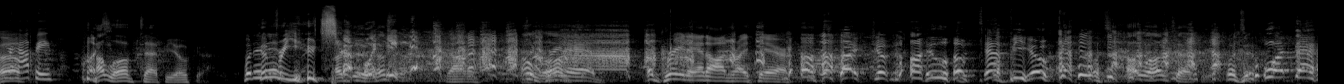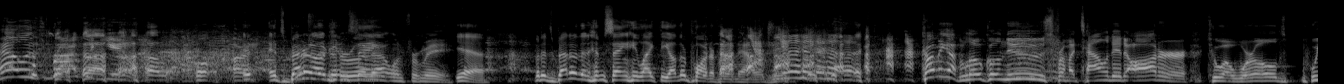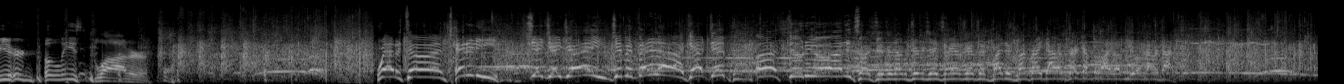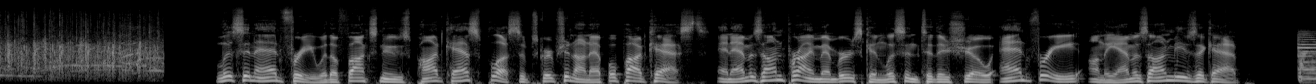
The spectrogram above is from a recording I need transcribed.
you're Uh, happy. I love tapioca. But it Good is- for you, Joey. Oh, great ad. A great add-on right there. I love tapioca. I love that. What the hell is wrong with you? Well, it, it's better You're not than him ruin saying. that one for me. Yeah, but it's better than him saying he liked the other part of her analogy. Coming up, local news from a talented otter to a world weird police plotter. We're out of time. Kennedy, JJJ, Jimmy Failla, Captain, uh, studio audience. Listen ad free with a Fox News Podcast Plus subscription on Apple Podcasts. And Amazon Prime members can listen to this show ad free on the Amazon Music app.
